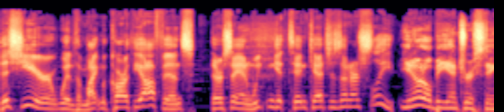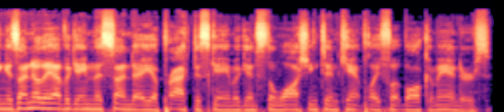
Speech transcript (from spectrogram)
this year with the Mike McCarthy offense. They're saying we can get ten catches in our sleep. You know what'll be interesting is I know they have a game this Sunday, a practice game against the Washington can't play football commanders.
